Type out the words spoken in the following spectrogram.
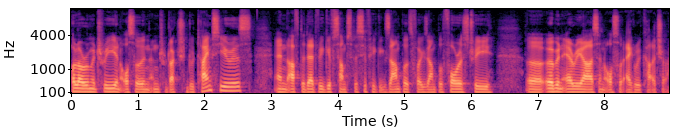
polarimetry, and also an introduction to time series. And after that, we give some specific examples, for example, forestry, uh, urban areas, and also agriculture.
